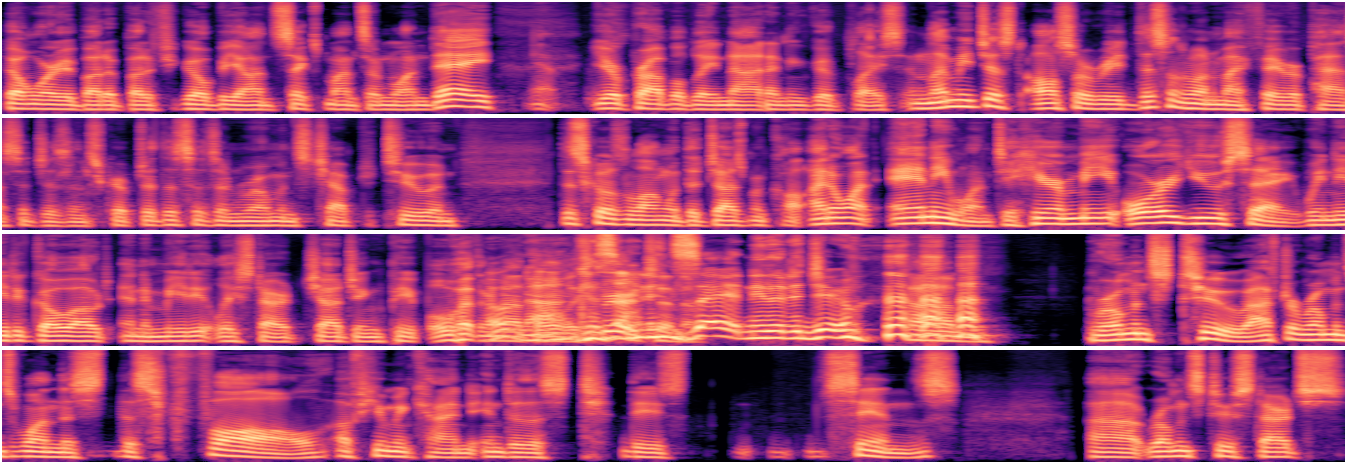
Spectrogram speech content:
Don't worry about it. But if you go beyond six months and one day, Yep. you're probably not in a good place. And let me just also read this is one of my favorite passages in scripture. This is in Romans chapter 2. And this goes along with the judgment call. I don't want anyone to hear me or you say we need to go out and immediately start judging people, whether or not the Holy because Oh, I Spirit's in didn't say it. Neither did you. um, Romans two, after Romans one, this this fall of humankind into this t- these sins, uh, Romans two starts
